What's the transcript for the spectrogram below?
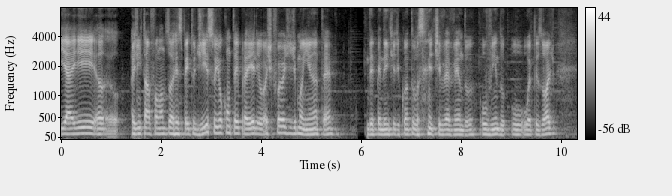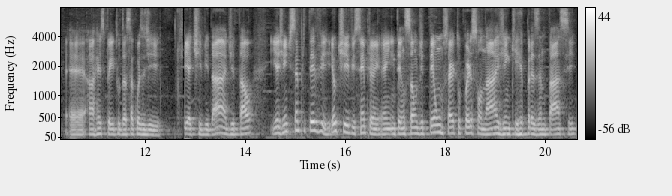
E aí eu, eu, a gente tava falando a respeito disso e eu contei para ele, eu acho que foi hoje de manhã até, independente de quanto você estiver vendo, ouvindo o, o episódio, é, a respeito dessa coisa de criatividade e tal. E a gente sempre teve, eu tive sempre a, a intenção de ter um certo personagem que representasse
